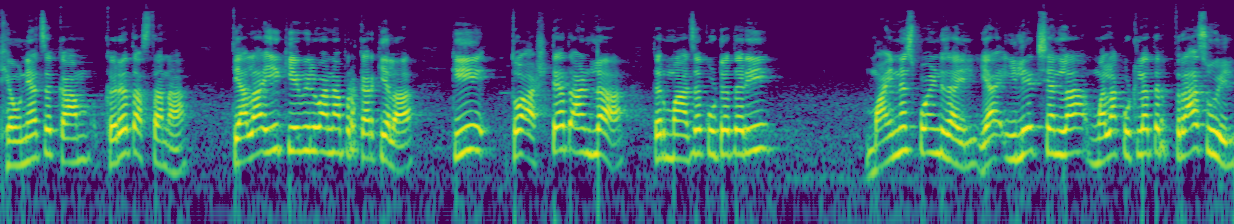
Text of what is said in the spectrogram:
ठेवण्याचं काम करत असताना त्यालाही केविलवाना प्रकार केला की तो आष्ट्यात आणला तर माझं कुठंतरी मायनस पॉईंट जाईल. या इलेक्शनला मला कुठला तर त्रास होईल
